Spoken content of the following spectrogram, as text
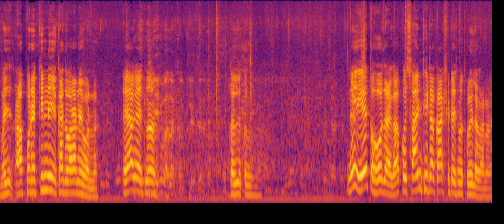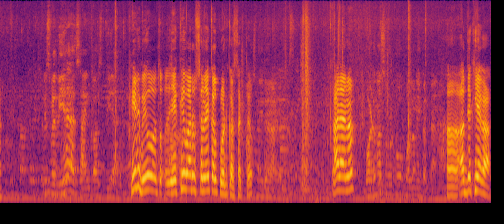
भाई आप पर यकीन नहीं है क्या दोबारा नहीं बोल रहा। ये आ गया इतना। कल कल नहीं ये तो हो जाएगा। कोई साइन थीटा कास्ट थीटा इसमें थोड़ी लगाना है। इसमें दिया है साइन कॉस दिया है। फिर भी वो तो एक ही बार उससे नहीं कैलकुलेट कर सकते। हो आ रहा है ना? बॉडमस रूल को फॉलो नहीं करता है। हाँ अब देखिएगा।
